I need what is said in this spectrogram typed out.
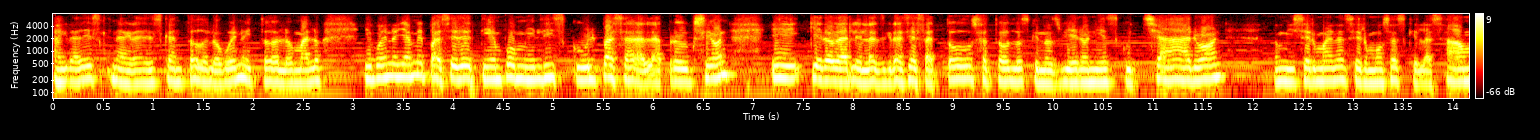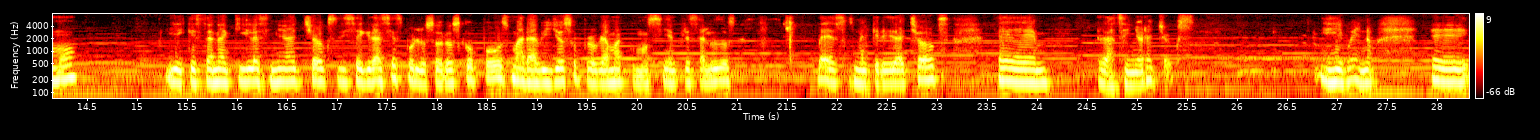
agradezcan agradezcan todo lo bueno y todo lo malo. Y bueno ya me pasé de tiempo mil disculpas a la producción y quiero darle las gracias a todos a todos los que nos vieron y escucharon a mis hermanas hermosas que las amo y que están aquí. La señora Chox dice, gracias por los horóscopos, maravilloso programa como siempre. Saludos, besos, mi querida Chox. Eh, la señora Chox. Y bueno, eh,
